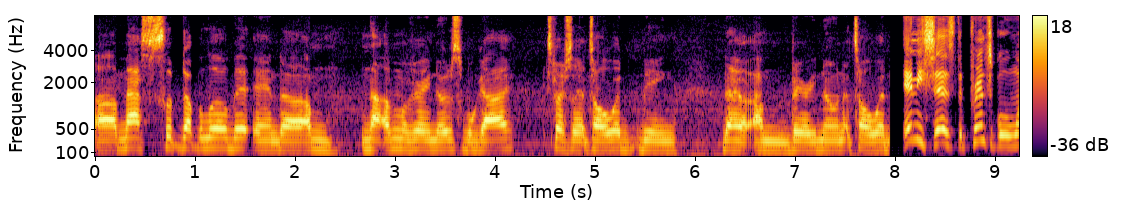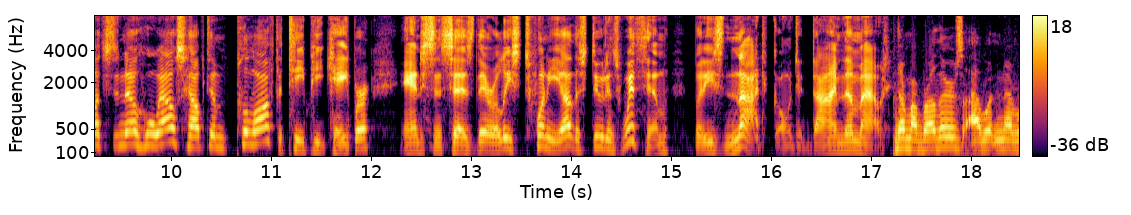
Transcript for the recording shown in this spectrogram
uh, mask slipped up a little bit, and uh, I'm not. I'm a very noticeable guy, especially at Tallwood, being that I'm very known at Tallwood. And he says the principal wants to know who else helped him pull off the TP caper. Anderson says there are at least 20 other students with him, but he's not going to dime them out. They're my brothers. I would never.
